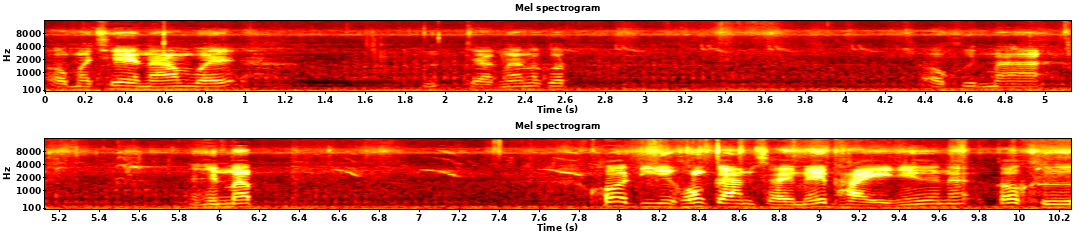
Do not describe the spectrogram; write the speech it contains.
เอามาแช่น้ำไว้ จากนั้นเราก็เอาขึ้นมา เห็นไหม ข้อดีของการใส่ไม้ไผ่นี่นะก็คือ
